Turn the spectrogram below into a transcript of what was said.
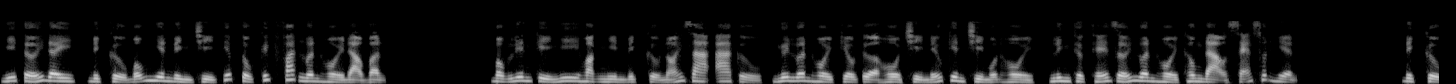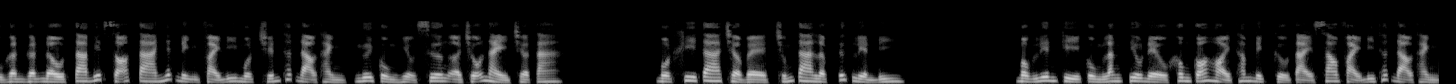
Nghĩ tới đây, địch cửu bỗng nhiên đình chỉ tiếp tục kích phát luân hồi đạo vận. Bộc liên kỳ nghi hoặc nhìn địch cửu nói ra, A cửu, ngươi luân hồi kiều tựa hồ chỉ nếu kiên trì một hồi, linh thực thế giới luân hồi thông đạo sẽ xuất hiện. Địch cửu gần gần đầu ta biết rõ ta nhất định phải đi một chuyến thất đạo thành, ngươi cùng hiểu xương ở chỗ này chờ ta. Một khi ta trở về, chúng ta lập tức liền đi. Mộc Liên Kỳ cùng Lăng Tiêu đều không có hỏi thăm địch cửu tại sao phải đi thất đạo thành,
